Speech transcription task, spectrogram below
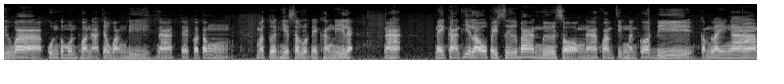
ถือว่าคุณกมลพรอาจจะหวังดีนะ แต่ก็ต้อง มาเกิดเหตุสลดในครั้งนี้แหละนะฮะในการที่เราไปซื้อบ้านมือสองนะ ความจริงมันก็ดีกำไรงาม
